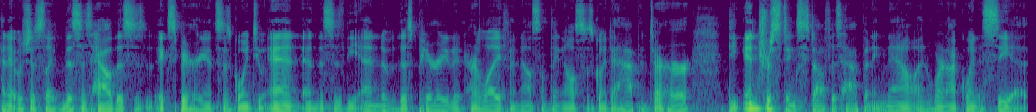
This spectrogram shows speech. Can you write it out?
and it was just like this is how this is, experience is going to end, and this is the end of this period in her life, and now something else is going to happen to her. The interesting stuff is happening now, and we're not going to see it.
